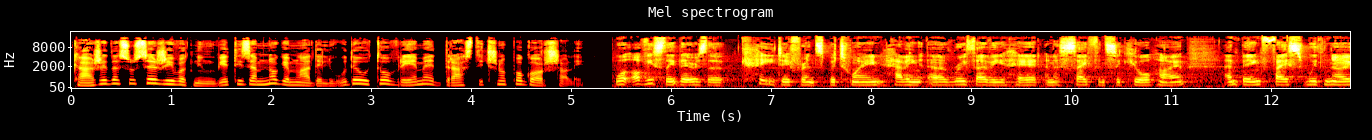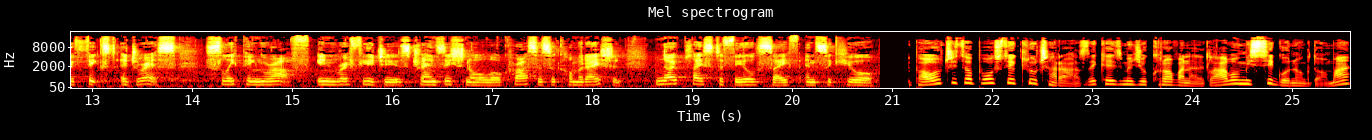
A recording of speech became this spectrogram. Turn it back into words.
kaže da su se životni uvjeti za mnoge mlade ljude u to vrijeme drastično pogoršali. Well, obviously, there is a key difference between having a roof over your head and a safe and secure home and being faced with no fixed address, sleeping rough in refuges, transitional or crisis accommodation, no place to feel safe and secure. Pa očito postoji ključna razlika između krova nad glavom i sigurnog doma,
